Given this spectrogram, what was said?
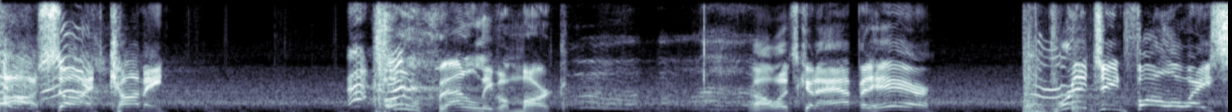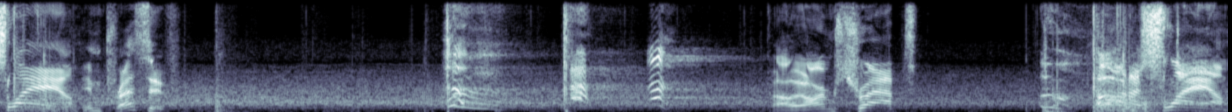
Oh, saw it coming. Oof, that'll leave a mark. Oh, what's going to happen here? Bridging fall-away slam. Impressive. Oh, the arm's trapped. Oh, and a slam.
